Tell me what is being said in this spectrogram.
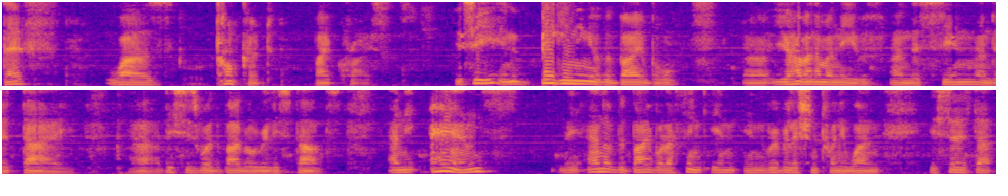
Death was conquered by Christ. You see, in the beginning of the Bible, uh, you have Adam and Eve, and they sin and they die. Uh, this is where the Bible really starts, and it ends. The end of the Bible, I think, in in Revelation 21, it says that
